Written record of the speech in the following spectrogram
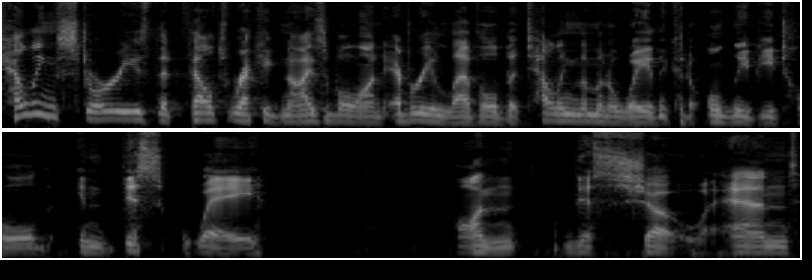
telling stories that felt recognizable on every level, but telling them in a way that could only be told in this way on this show. And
